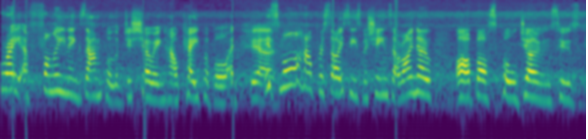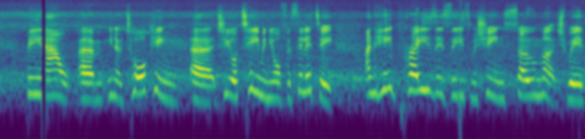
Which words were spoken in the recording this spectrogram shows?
great, a fine example of just showing how capable. And Yeah. it's more how precise these machines are. I know our boss Paul Jones, who's been out, um, you know, talking uh, to your team in your facility, and he praises these machines so much with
